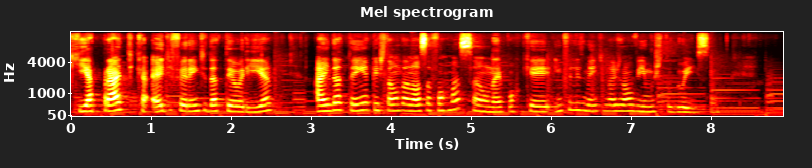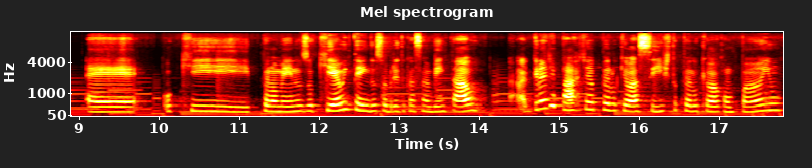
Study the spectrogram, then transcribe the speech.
que a prática é diferente da teoria, ainda tem a questão da nossa formação, né? Porque, infelizmente, nós não vimos tudo isso. É, o que, pelo menos, o que eu entendo sobre educação ambiental, a grande parte é pelo que eu assisto, pelo que eu acompanho,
